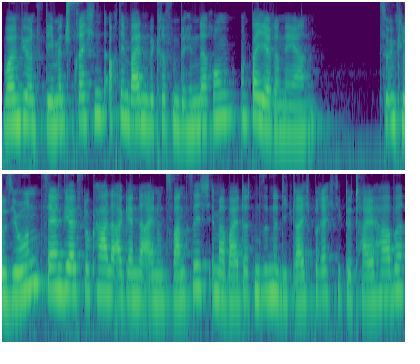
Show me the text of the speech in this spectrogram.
wollen wir uns dementsprechend auch den beiden Begriffen Behinderung und Barriere nähern. Zur Inklusion zählen wir als lokale Agenda 21 im erweiterten Sinne die gleichberechtigte Teilhabe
